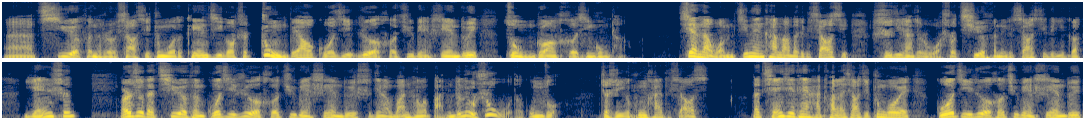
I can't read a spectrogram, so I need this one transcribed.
呃，七月份的时候消息，中国的科研机构是中标国际热核聚变实验堆总装核心工程。现在我们今天看到的这个消息，实际上就是我说七月份那个消息的一个延伸。而就在七月份，国际热核聚变实验堆实际上完成了百分之六十五的工作，这是一个公开的消息。那前些天还传来消息，中国为国际热核聚变实验堆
